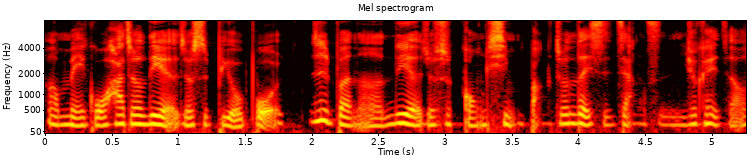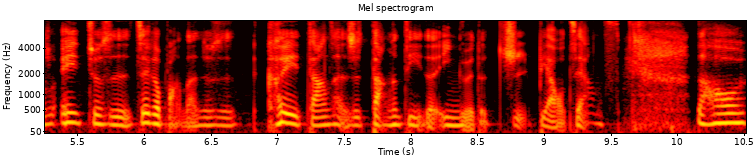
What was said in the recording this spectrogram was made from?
呃，美国它就列的就是 Billboard，日本呢列的就是公信榜，就类似这样子，你就可以知道说，诶，就是这个榜单就是可以当成是当地的音乐的指标这样子。然后。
